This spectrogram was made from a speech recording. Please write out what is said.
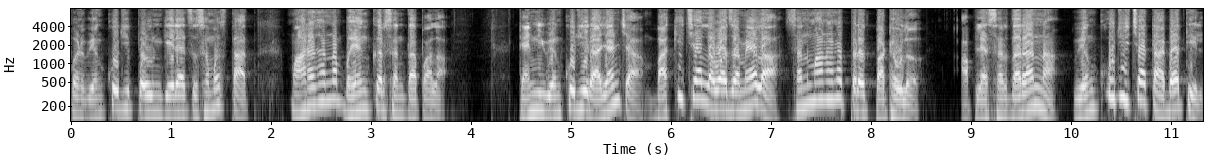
पण व्यंकोजी पळून गेल्याचं समजतात. महाराजांना भयंकर संताप आला. त्यांनी व्यंकोजी राजांच्या बाकीच्या लवाजम्याला सन्मानानं परत पाठवलं. आपल्या सरदारांना व्यंकोजीच्या ताब्यातील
